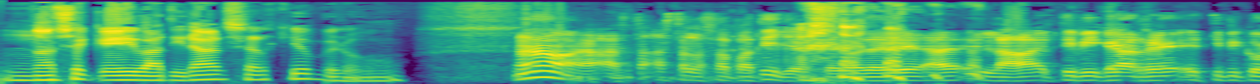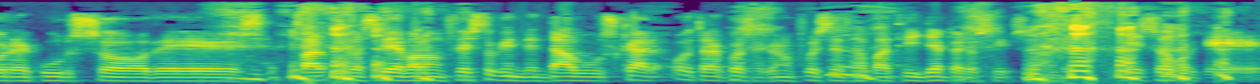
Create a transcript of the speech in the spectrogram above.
No sé qué iba a tirar Sergio, pero... No, no, hasta, hasta las zapatillas. De, la típica, el típico recurso de frase de baloncesto que intentaba buscar otra cosa que no fuese zapatilla, pero sí, eso porque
